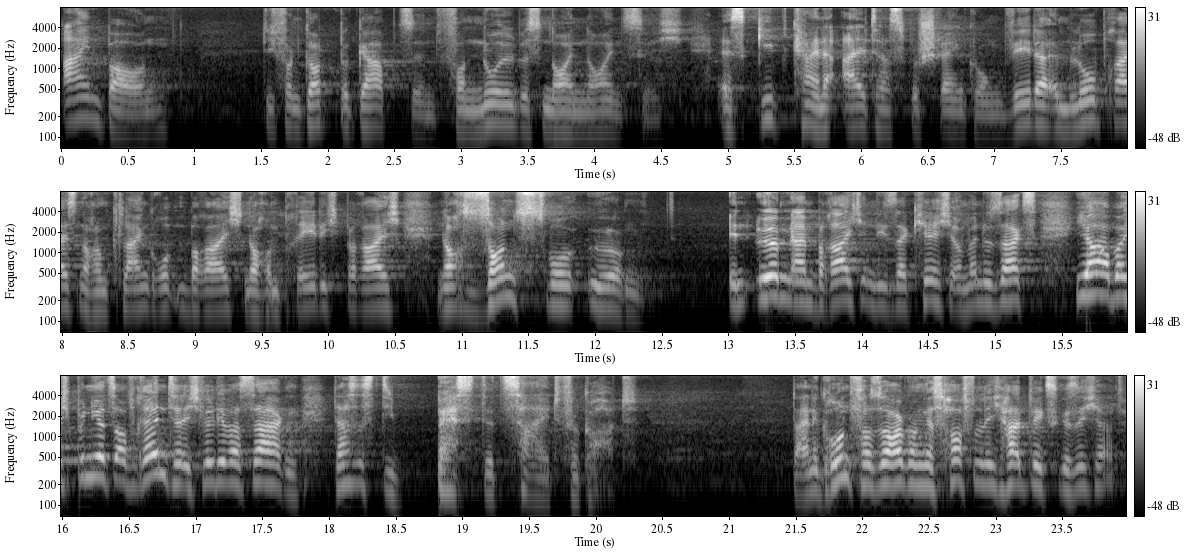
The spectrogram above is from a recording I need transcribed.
einbauen, die von Gott begabt sind, von 0 bis 99. Es gibt keine Altersbeschränkung, weder im Lobpreis noch im Kleingruppenbereich, noch im Predigtbereich, noch sonst wo irgend in irgendeinem Bereich in dieser Kirche. Und wenn du sagst, ja, aber ich bin jetzt auf Rente, ich will dir was sagen, das ist die beste Zeit für Gott. Deine Grundversorgung ist hoffentlich halbwegs gesichert.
